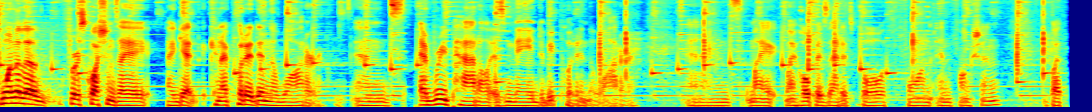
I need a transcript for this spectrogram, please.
That's one of the first questions I, I get. Can I put it in the water? And every paddle is made to be put in the water. And my, my hope is that it's both form and function, but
